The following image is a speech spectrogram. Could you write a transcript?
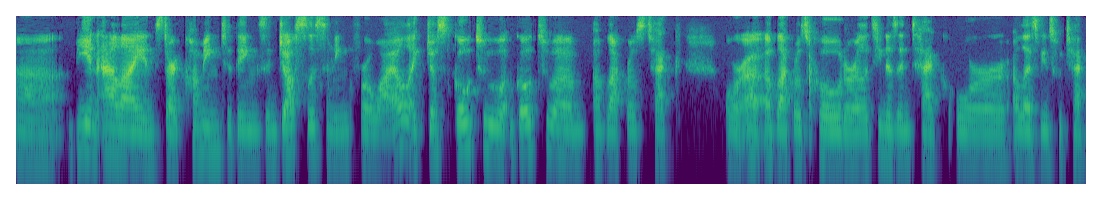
uh, be an ally and start coming to things and just listening for a while. Like, just go to go to a, a Black Girls Tech or a, a Black Girls Code or a Latinas in Tech or a Lesbians Who Tech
